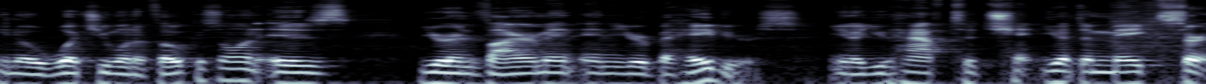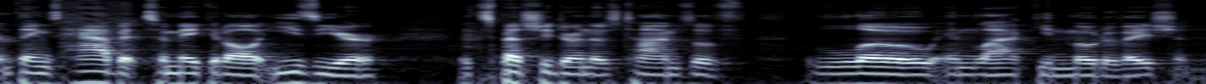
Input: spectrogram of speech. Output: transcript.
you know what you want to focus on is your environment and your behaviors. You know you have to cha- you have to make certain things habit to make it all easier especially during those times of low and lacking motivation.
